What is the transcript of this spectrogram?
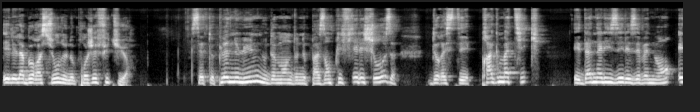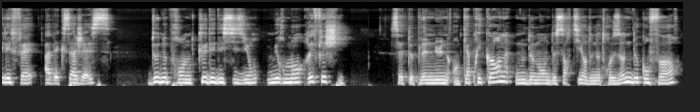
et l'élaboration de nos projets futurs. Cette pleine lune nous demande de ne pas amplifier les choses, de rester pragmatique et d'analyser les événements et les faits avec sagesse, de ne prendre que des décisions mûrement réfléchies. Cette pleine lune en Capricorne nous demande de sortir de notre zone de confort,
